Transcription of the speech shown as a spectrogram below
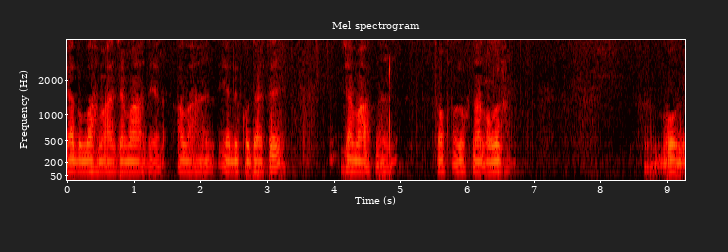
Yadullah ma'al cemaat der. Allah'ın yedi kudreti cemaatle, toplulukla olur. Bu e,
